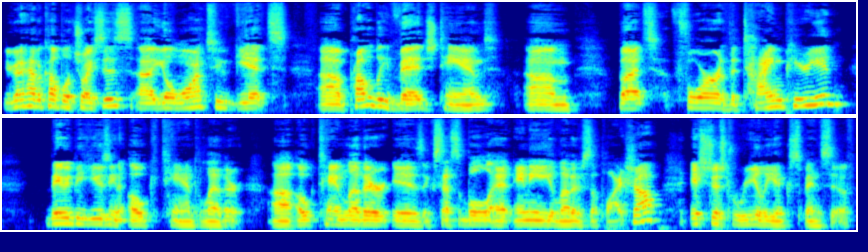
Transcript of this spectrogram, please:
you're going to have a couple of choices. Uh, you'll want to get uh, probably veg tanned, um, but for the time period, they would be using oak tanned leather. Uh, oak tanned leather is accessible at any leather supply shop. It's just really expensive.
